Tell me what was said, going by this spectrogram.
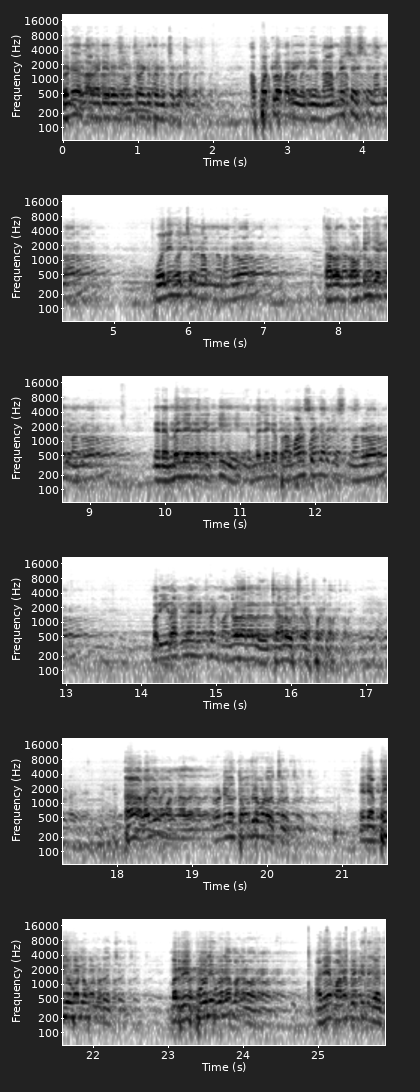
రెండు వేల నాలుగు అంటే ఇరవై సంవత్సరాల క్రితం నుంచి కూడా. అప్పట్లో మరి నేను నామినేషన్ మంగళవారం పోలింగ్ వచ్చింది మంగళవారం తర్వాత కౌంటింగ్ జరిగింది మంగళవారం. నేను ఎమ్మెల్యేగా నెక్కి ఎమ్మెల్యేగా ప్రమాణ స్వీకారం చేసింది మంగళవారం. మరి ఈ రకమైనటువంటి మంగళవారాలు చాలా వచ్చినాయి అప్పట్లో. అలాగే మొన్న రెండు వేల తొమ్మిదిలో కూడా వచ్చింది. నేను ఎంపీగా ఉన్నప్పుడు కూడా వచ్చింది. మరి రేపు పోలింగ్ కూడా మంగళవారం. అదే మనం పెట్టింది కాదు.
